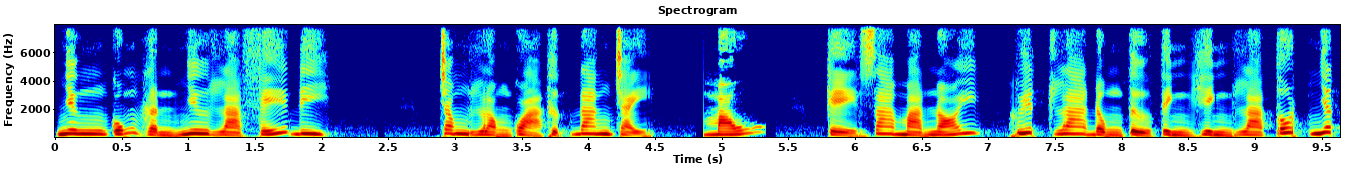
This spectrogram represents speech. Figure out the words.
nhưng cũng gần như là phế đi. Trong lòng quả thực đang chảy máu. Kể ra mà nói huyết la đồng tử tình hình là tốt nhất.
